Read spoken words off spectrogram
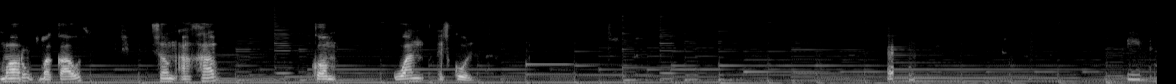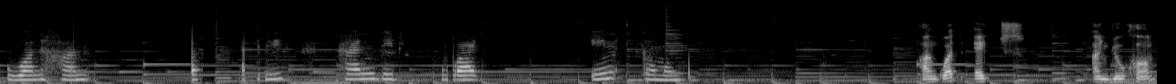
more because some have come one school. It one hand of at least hand tips what in common. And what else? And you home?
